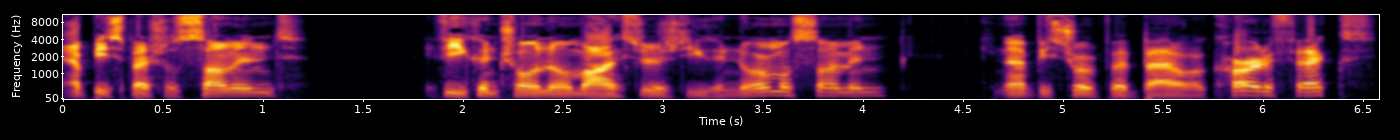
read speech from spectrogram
Can't be special summoned. If you control no monsters, you can normal summon. Cannot be stored by battle or card effects.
